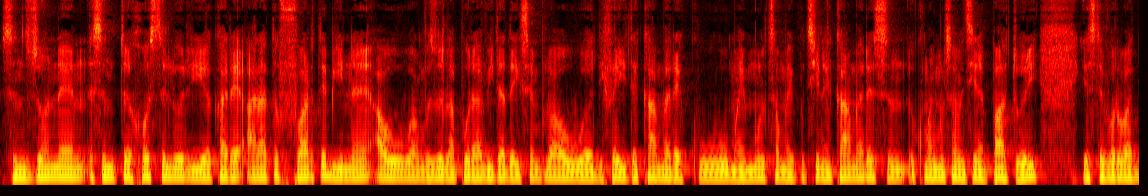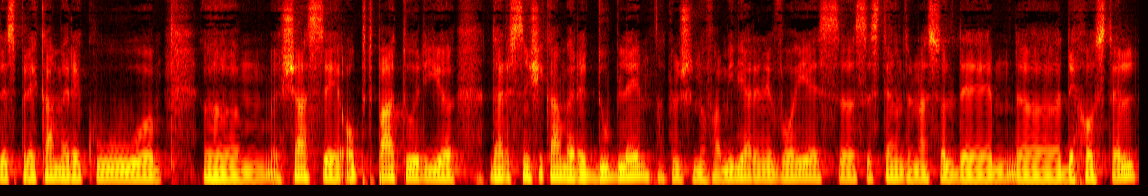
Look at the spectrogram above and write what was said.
Sunt zone, sunt hosteluri care arată foarte bine, au, am văzut la Pura Vita, de exemplu, au uh, diferite camere cu mai mult sau mai puține camere, sunt, cu mai mult sau mai puține paturi. Este vorba despre camere cu uh, 6-8 paturi, dar sunt și camere duble, atunci când o familie are nevoie să, să stea într-un astfel de, de hostel.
